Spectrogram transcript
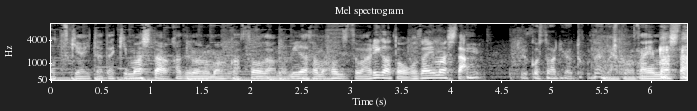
お付き合いいただきました風のロマン合奏団の皆様本日はありがとうございましたということありがとうございましたありがとうございました。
